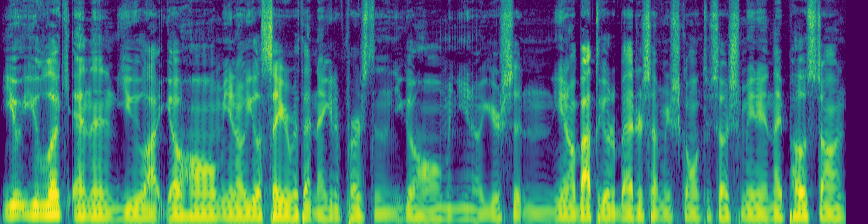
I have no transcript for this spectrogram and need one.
you you look and then you like go home, you know, you let's say you're with that negative person and you go home and you know you're sitting, you know, about to go to bed or something, you're scrolling through social media and they post on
